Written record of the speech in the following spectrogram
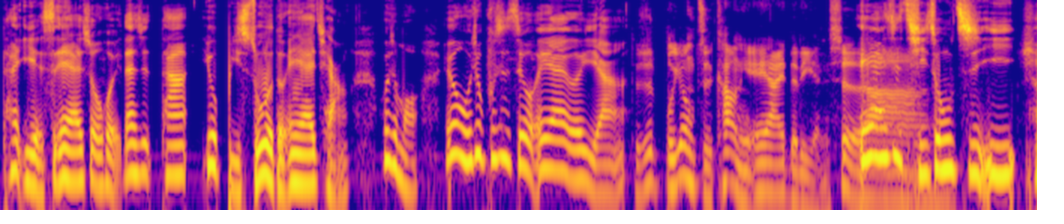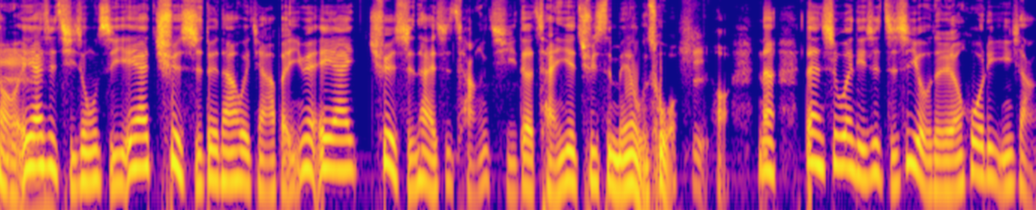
它也是 AI 受惠，但是它又比所有的 AI 强？为什么？因为我就不是只有 AI 而已啊，就是不用只靠你 AI 的脸色啊，AI 是其中之一。好，AI 是其中之一，AI 确实对它会加分，因为 AI 确实它也是长期的产业趋势，没有错。是好，那但是问题是，只是有的人获利影响。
